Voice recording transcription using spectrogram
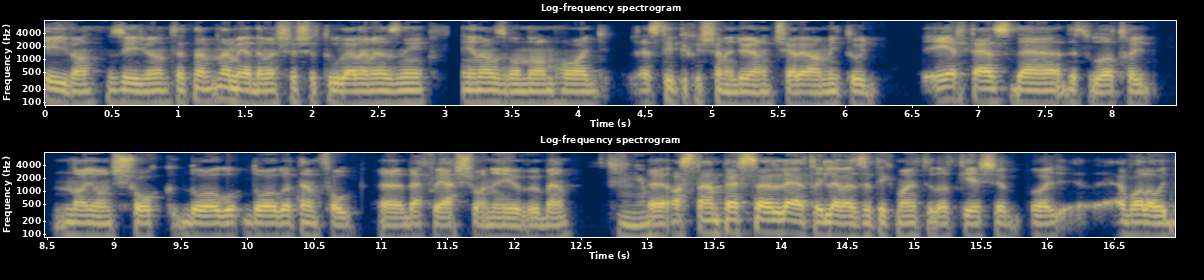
Így van, ez így van. Tehát nem, nem érdemes se túl elemezni. Én azt gondolom, hogy ez tipikusan egy olyan csere, amit úgy értesz, de, de tudod, hogy nagyon sok dolgot, dolgot nem fog befolyásolni a jövőben. Igen. Aztán persze lehet, hogy levezetik majd tudod később, hogy valahogy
